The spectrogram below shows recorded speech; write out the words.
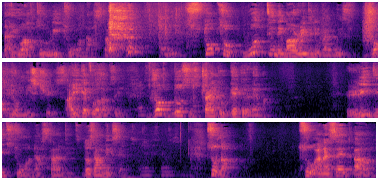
that you have to read to understand. Stop. So one thing about reading the Bible is drop your mysteries. Are you getting what I'm saying? Drop those who's trying to get a rhema. Read it to understand it. Does that make sense? So now, so and I said um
